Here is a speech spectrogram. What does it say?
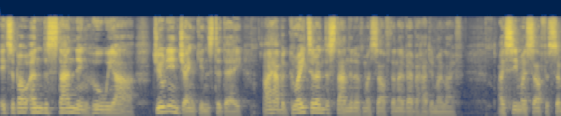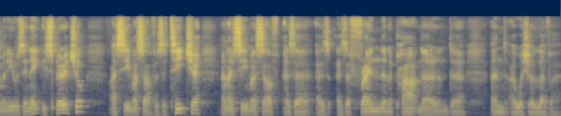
It's about understanding who we are. Julian Jenkins today, I have a greater understanding of myself than I've ever had in my life. I see myself as somebody who is innately spiritual. I see myself as a teacher, and I see myself as a as as a friend and a partner, and uh, and I wish a lover.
